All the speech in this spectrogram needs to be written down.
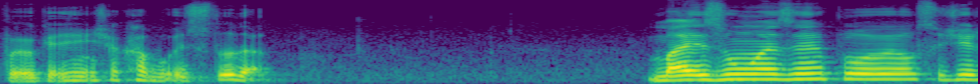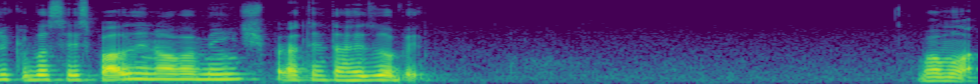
Foi o que a gente acabou de estudar. Mais um exemplo, eu sugiro que vocês pausem novamente para tentar resolver. Vamos lá.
